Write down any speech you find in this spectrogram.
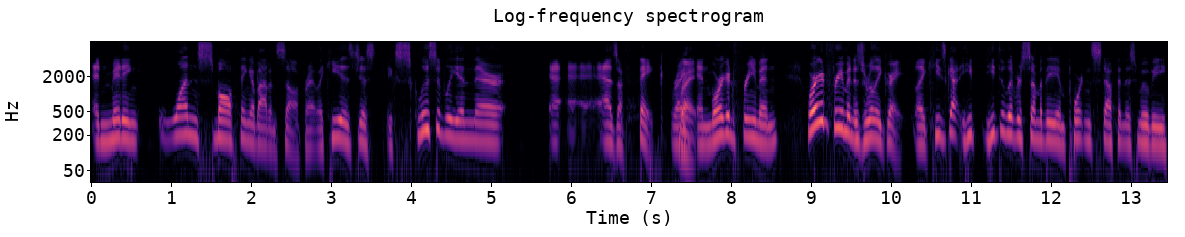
admitting one small thing about himself, right? Like he is just exclusively in there a- a- as a fake, right? Right. And Morgan Freeman, Morgan Freeman is really great. Like he's got he he delivers some of the important stuff in this movie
